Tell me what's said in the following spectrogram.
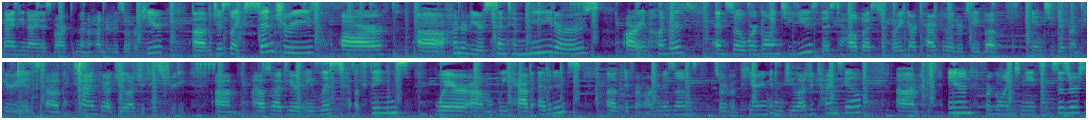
99 is marked and then 100 is over here. Um, just like centuries are uh, 100 years, centimeters are in hundreds. And so we're going to use this to help us to break our calculator tape up into different periods of time throughout geologic history. Um, I also have here a list of things where um, we have evidence of different organisms sort of appearing in the geologic timescale. Um, and we're going to need some scissors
